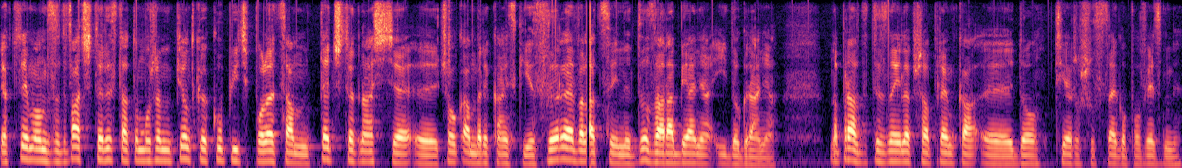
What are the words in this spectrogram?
jak tutaj mam za 2400, to możemy piątkę kupić. Polecam T14, y, czołg amerykański. Jest rewelacyjny do zarabiania i do grania. Naprawdę to jest najlepsza premka y, do tieru 6 powiedzmy.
